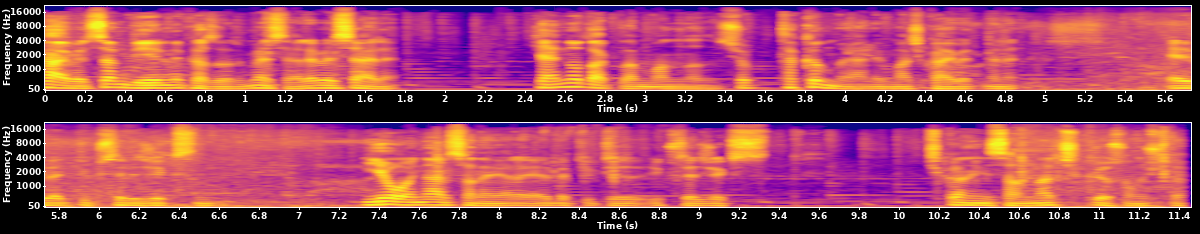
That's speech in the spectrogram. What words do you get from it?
kaybetsem diğerini kazanırım vesaire vesaire. Kendi odaklanman lazım. Çok takılma yani maç kaybetmene. Elbet yükseleceksin. İyi oynarsan eğer elbet yükse- yükseleceksin. Çıkan insanlar çıkıyor sonuçta.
